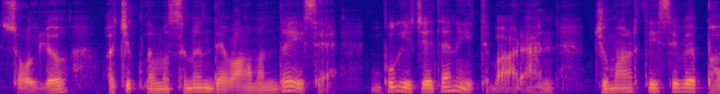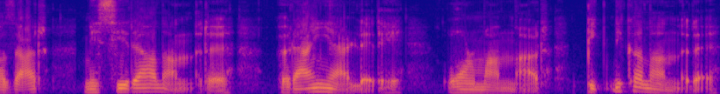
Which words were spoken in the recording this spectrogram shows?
Soylu açıklamasının devamında ise bu geceden itibaren cumartesi ve pazar mesire alanları, öğren yerleri, ormanlar, piknik alanları,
